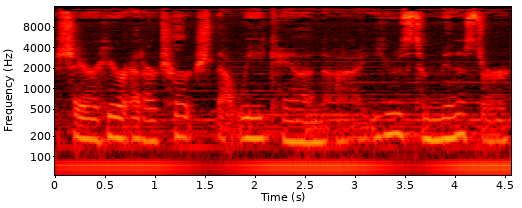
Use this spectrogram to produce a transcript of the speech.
Share here at our church that we can uh, use to minister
